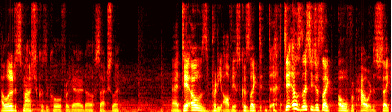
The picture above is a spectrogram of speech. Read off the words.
I would have smashed because of Cool for Gyarados, actually. Uh, is pretty obvious, because, like, Ditto's literally just, like, overpowered. It's just like,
